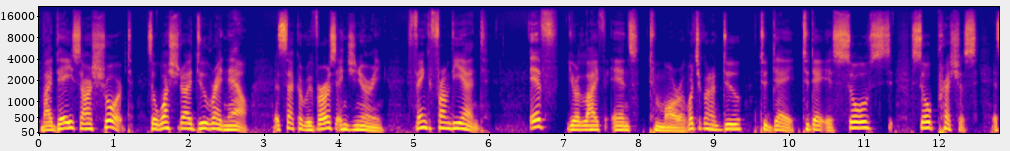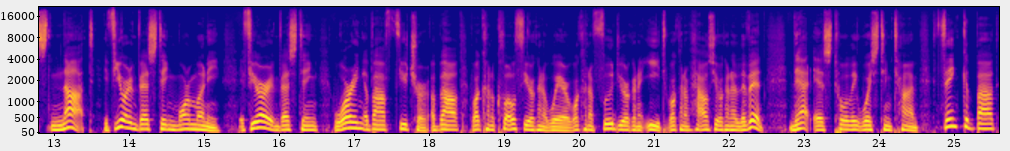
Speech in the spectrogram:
My days are short. So what should I do right now? It's like a reverse engineering. Think from the end. If your life ends tomorrow, what you're to do today. Today is so so precious. It's not if you are investing more money, if you are investing worrying about future, about what kind of clothes you're to wear, what kind of food you're to eat, what kind of house you're to live in, that is totally wasting time. Think about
